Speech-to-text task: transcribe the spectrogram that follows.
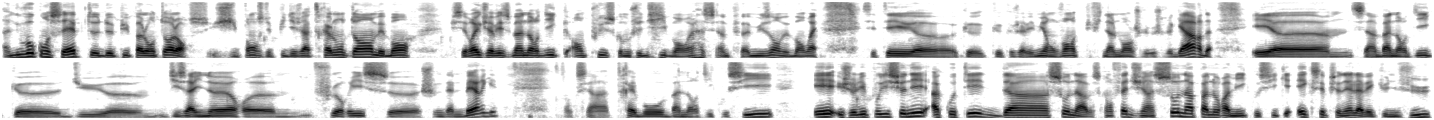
un nouveau concept depuis pas longtemps. Alors, j'y pense depuis déjà très longtemps, mais bon, c'est vrai que j'avais ce bain nordique en plus, comme je dis, bon, voilà, c'est un peu amusant, mais bon, ouais, c'était que, que, j'avais mis en vente, puis finalement, je, je le garde. Et c'est un bain nordique du designer Floris Schundenberg. Donc, c'est un très beau bain nordique aussi et je l'ai positionné à côté d'un sauna, parce qu'en fait j'ai un sauna panoramique aussi qui est exceptionnel avec une vue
